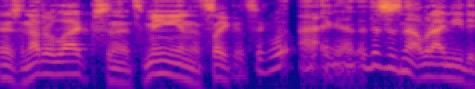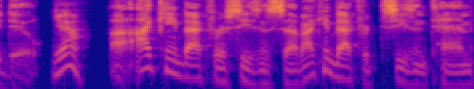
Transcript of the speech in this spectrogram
there's another Lex, and it's me, and it's like, it's like, what, I, this is not what I need to do. yeah. Uh, I came back for season seven. I came back for season ten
